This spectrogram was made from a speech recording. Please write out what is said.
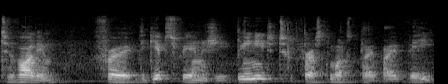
to volume for the Gibbs free energy, we need to first multiply by v.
